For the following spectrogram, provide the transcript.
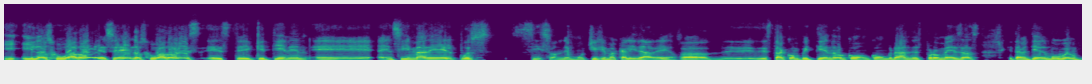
Y, los jugadores, ¿eh? Los jugadores este, que tienen eh, encima de él, pues sí son de muchísima calidad, ¿eh? O sea, está compitiendo con, grandes promesas que también tienen muy buen,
